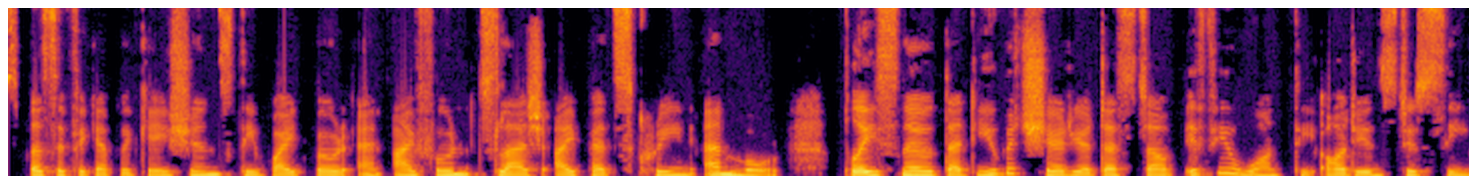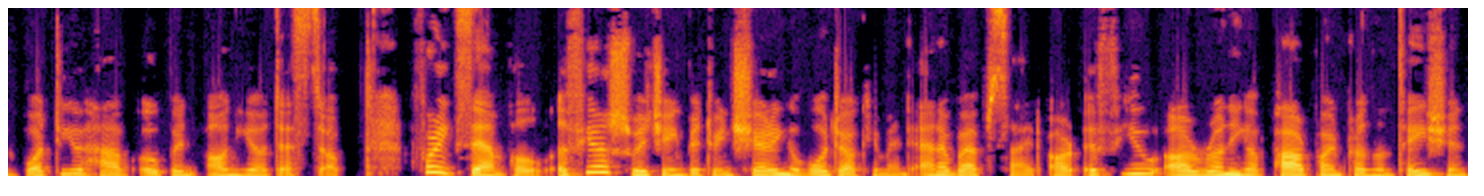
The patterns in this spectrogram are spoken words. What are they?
specific applications, the whiteboard and iPhone slash iPad screen and more. Please note that you would share your desktop if you want the audience to see what you have open on your desktop. For example, if you are switching between sharing a Word document and a website or if you are running a PowerPoint presentation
